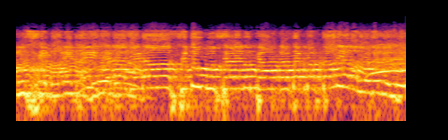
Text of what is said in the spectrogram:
ਮੂਸੇ ਬਾਰੇ ਦਾ ਜੋਰ ਜਿਹੜਾ ਦਾ ਜਿਹੜਾ ਸਿੱਧੂ ਮੂਸੇ ਵਾਲੇ ਨੂੰ ਪਿਆਰ ਕਰਦਾ ਇੱਕ ਵਾਰ ਤਾੜੀਆਂ ਨਾਲ ਉਹਦੇ ਲਈ ਜੀ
